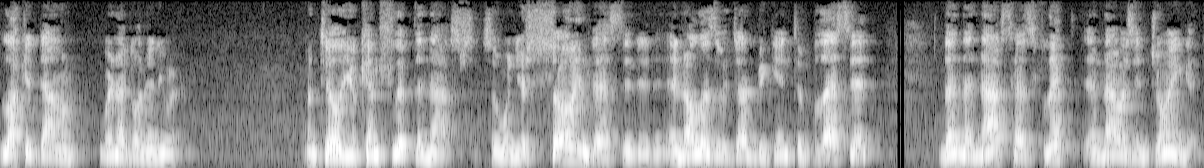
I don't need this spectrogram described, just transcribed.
lock it down, we're not going anywhere until you can flip the nafs. So when you're so invested in it and Allah begin to bless it then the nafs has flipped and now is enjoying it.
